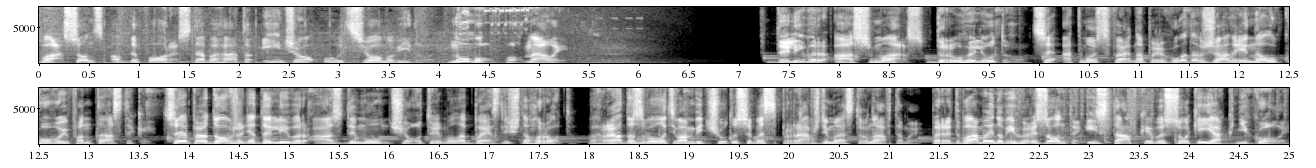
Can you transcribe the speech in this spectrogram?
2, Sons of the Forest та багато іншого у цьому відео. Нумо, погнали! Deliver Us Mars 2 лютого. Це атмосферна пригода в жанрі наукової фантастики. Це продовження Deliver Us The Moon, що отримала безліч нагород. Гра дозволить вам відчути себе справжніми астронавтами. Перед вами нові горизонти і ставки високі як ніколи.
